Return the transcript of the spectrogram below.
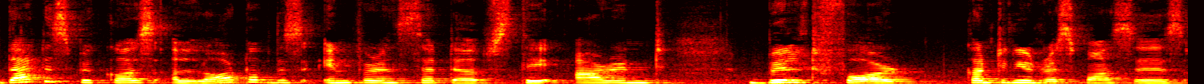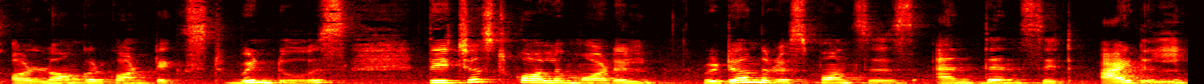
That is because a lot of these inference setups they aren't built for continued responses or longer context windows. They just call a model, return the responses, and then sit idle,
